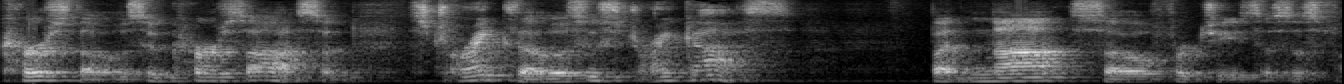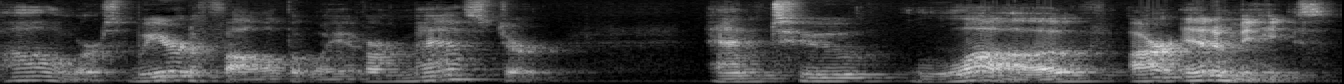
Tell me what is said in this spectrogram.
curse those who curse us and strike those who strike us. But not so for Jesus' followers. We are to follow the way of our Master and to love our enemies.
